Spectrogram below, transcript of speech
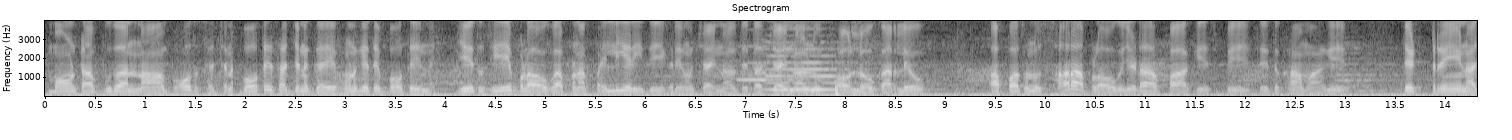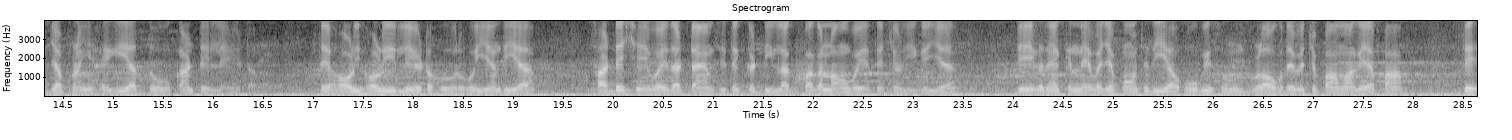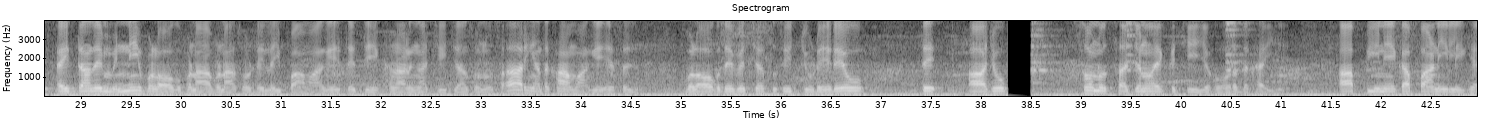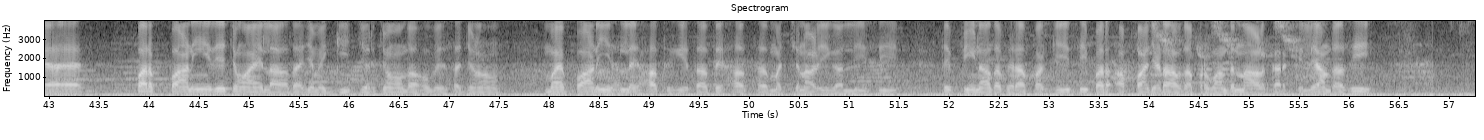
ਮਾਉਂਟ ਆਬੂ ਦਾ ਨਾਮ ਬਹੁਤ ਸੱਜਣ ਬਹੁਤੇ ਸੱਜਣ ਗਏ ਹੋਣਗੇ ਤੇ ਬਹੁਤੇ ਨਹੀਂ ਜੇ ਤੁਸੀਂ ਇਹ ਬਲੌਗ ਆਪਣਾ ਪਹਿਲੀ ਵਾਰੀ ਦੇਖ ਰਹੇ ਹੋ ਚੈਨਲ ਤੇ ਤਾਂ ਚੈਨਲ ਨੂੰ ਫੋਲੋ ਕਰ ਲਿਓ ਆਪਾਂ ਤੁਹਾਨੂੰ ਸਾਰਾ ਬਲੌਗ ਜਿਹੜਾ ਪਾ ਕੇ ਇਸ ਪੇਜ ਤੇ ਦਿਖਾਵਾਂਗੇ ਤੇ ਟ੍ਰੇਨ ਅੱਜ ਆਪਣੀ ਹੈਗੀ ਆ 2 ਘੰਟੇ ਲੇਟ ਤੇ ਹੌਲੀ ਹੌਲੀ ਲੇਟ ਹੋਰ ਹੋਈ ਜਾਂਦੀ ਆ। 6:30 ਵਜੇ ਦਾ ਟਾਈਮ ਸੀ ਤੇ ਗੱਡੀ ਲਗਭਗ 9 ਵਜੇ ਤੇ ਚਲੀ ਗਈ ਆ। ਦੇਖਦੇ ਆ ਕਿੰਨੇ ਵਜੇ ਪਹੁੰਚਦੀ ਆ, ਉਹ ਵੀ ਤੁਹਾਨੂੰ ਬਲੌਗ ਦੇ ਵਿੱਚ ਪਾਵਾਂਗੇ ਆਪਾਂ। ਤੇ ਐਦਾਂ ਦੇ ਮਿੰਨੀ ਬਲੌਗ ਬਣਾ ਬਣਾ ਤੁਹਾਡੇ ਲਈ ਪਾਵਾਂਗੇ ਤੇ ਦੇਖਣ ਵਾਲੀਆਂ ਚੀਜ਼ਾਂ ਤੁਹਾਨੂੰ ਸਾਰੀਆਂ ਦਿਖਾਵਾਂਗੇ। ਇਸ ਬਲੌਗ ਦੇ ਵਿੱਚ ਤੁਸੀਂ ਜੁੜੇ ਰਹੋ ਤੇ ਆਜੋ ਤੁਹਾਨੂੰ ਸੱਜਣੋ ਇੱਕ ਚੀਜ਼ ਹੋਰ ਦਿਖਾਈਏ। ਆ ਪੀਣੇ ਕਾ ਪਾਣੀ ਲਿਖਿਆ ਹੈ, ਪਰ ਪਾਣੀ ਇਹਦੇ ਚੋਂ ਐ ਲੱਗਦਾ ਜਿਵੇਂ ਗੀਜਰ ਚੋਂ ਆਉਂਦਾ ਹੋਵੇ ਸੱਜਣੋ। ਮੈਂ ਪਾਣੀ ਹੱਲੇ ਹੱਥ ਕੀਤਾ ਤੇ ਹੱਥ ਮੱਚਣ ਵਾਲੀ ਗੱਲ ਹੀ ਸੀ ਤੇ ਪੀਣਾ ਤਾਂ ਫਿਰ ਆਪਾਂ ਕੀ ਸੀ, ਪਰ ਆਪਾਂ ਜਿਹੜਾ ਆਪਦਾ ਪ੍ਰਬੰਧ ਨਾਲ ਕਰਕੇ ਲਿਆਂਦਾ ਸੀ।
